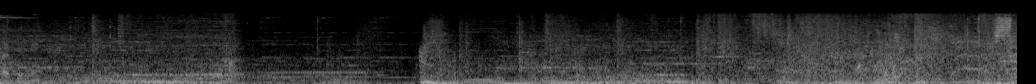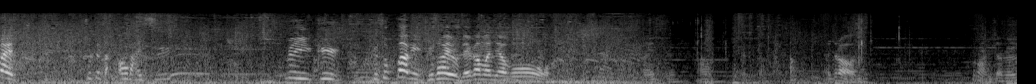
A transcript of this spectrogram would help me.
파이크고 씨발 좋겠다. 어 나이스. 왜 이 그 그 속박이 그 사이로 내가 맞냐고 얘들아 손안 자를래?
